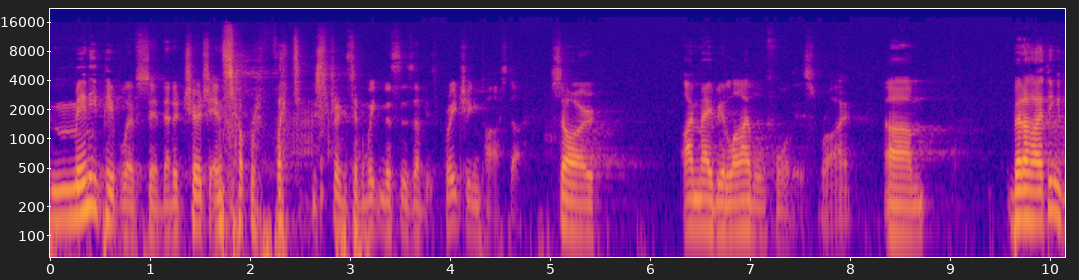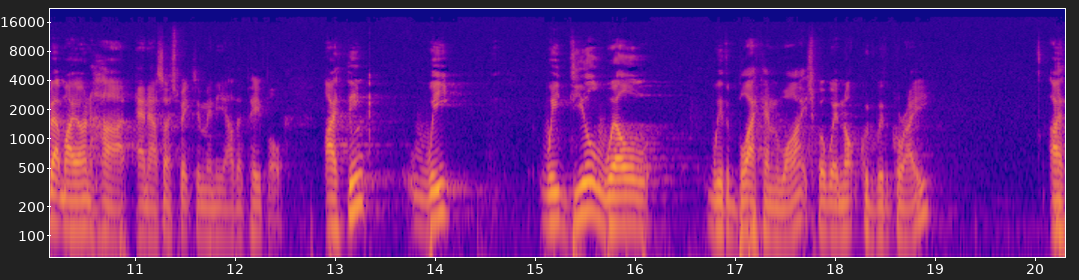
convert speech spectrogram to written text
Many people have said that a church ends up reflecting the strengths and weaknesses of its preaching pastor. So, I may be liable for this, right? Um, but as I think about my own heart and as I speak to many other people, I think we, we deal well with black and white, but we're not good with grey. I,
